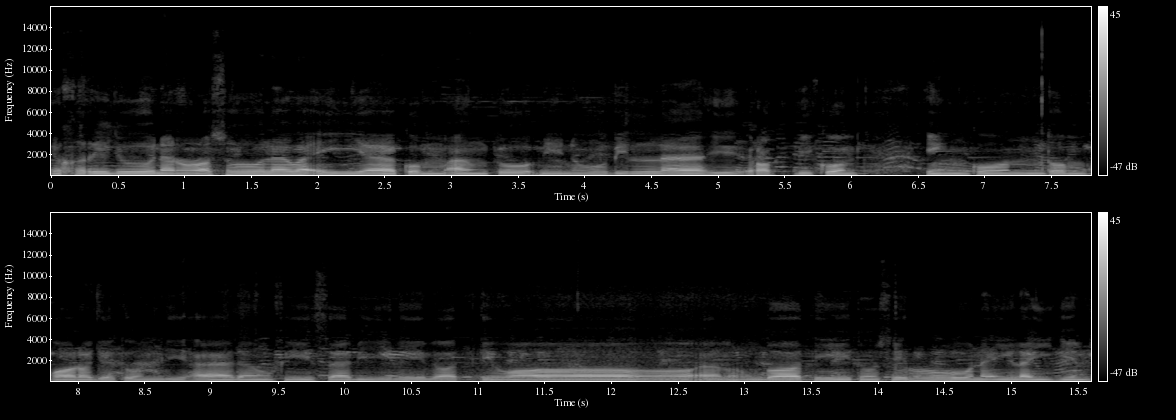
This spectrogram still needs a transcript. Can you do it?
يخرجون الرسول وإياكم أن تؤمنوا بالله ربكم. إن كنتم خرجتم جهادا في سبيلي وابتغاء مرضاتي تسرون إليهم.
